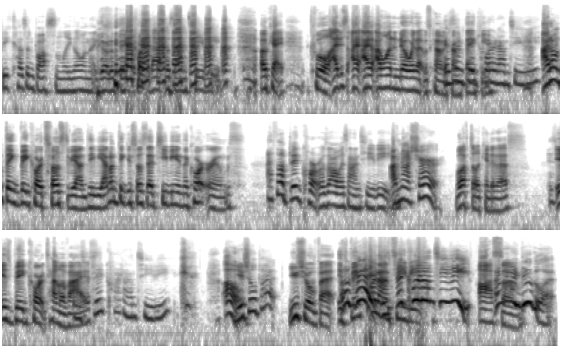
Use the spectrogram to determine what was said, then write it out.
because in Boston Legal, when they go to big court, that was on TV. Okay, cool. I just I I, I want to know where that was coming Isn't from. Thank big you. court on TV? I don't think big court's supposed to be on TV. I don't think you're supposed to have TV in the courtrooms. I thought big court was always on TV. I'm not sure. We'll have to look into this. Is, big court Is televised? big court on TV? oh, Usual bet. usual bet. Is okay, big court on is TV? Big Court on TV. Awesome. I'm gonna Google it.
